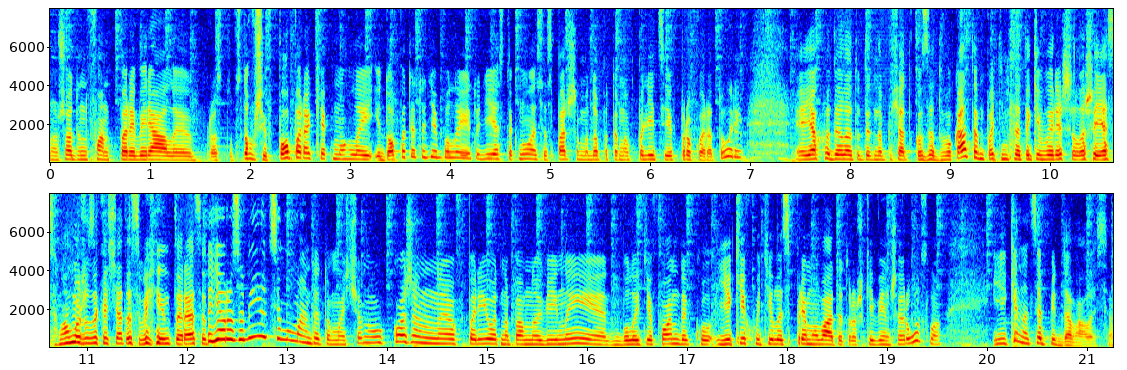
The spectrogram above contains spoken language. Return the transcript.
Ну, жоден фонд перевіряли просто вздовж і впоперек, як могли, і допити тоді були. І тоді я стикнулася з першими допитами в поліції в прокуратурі. Е, Я ходила туди на початку з адвокатом, потім все таки вирішила, що я сама можу захищати свої інтереси. Я розумію ці моменти, тому що ну кожен е, в період, напевно, війни були ті фонди, які хотіли спрямувати трошки в інше русло, і які на це піддавалися.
